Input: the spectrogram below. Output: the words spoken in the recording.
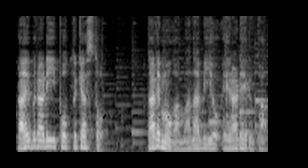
ライブラリーポッドキャスト誰もが学びを得られる場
